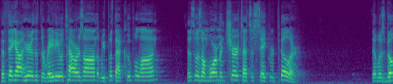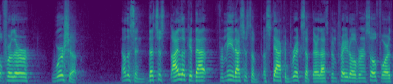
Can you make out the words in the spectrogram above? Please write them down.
The thing out here that the radio tower's on, that we put that cupola on, this was a Mormon church. That's a sacred pillar that was built for their worship. Now, listen, that's just, I look at that, for me, that's just a, a stack of bricks up there that's been prayed over and so forth,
